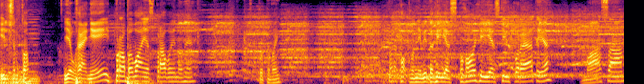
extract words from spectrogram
Ільченко. Євгеній пробиває з правої ноги. Кутовий. Перехоплення від Огієвського. Огієвський вперед є. Масан,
